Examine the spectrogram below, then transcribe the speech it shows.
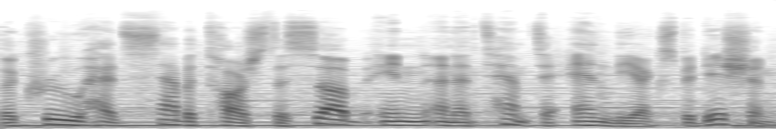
the crew had sabotaged the sub in an attempt to end the expedition.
